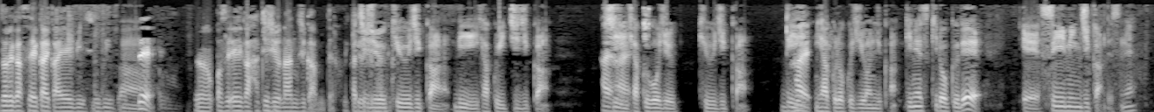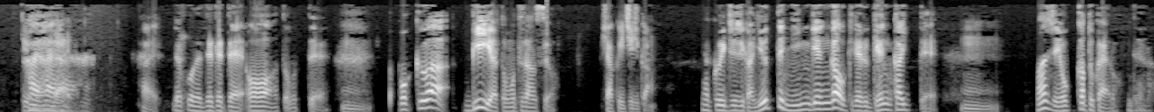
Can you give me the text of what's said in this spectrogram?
どれが正解か A, B, C, D があって、うん、忘れ映画80何時間みたいな。89時間、B101 時間、はいはい C159 時間、はい D264 時間、ギネス記録で、えー睡眠時間ですね。っていう問題。はいはいはい。はい。で、これ出てて、おーと思って、うん。僕は B やと思ってたんですよ。101時間。101時間。言って人間が起きれる限界って、うん。マジで4日とかやろみたいな。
